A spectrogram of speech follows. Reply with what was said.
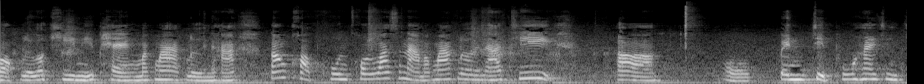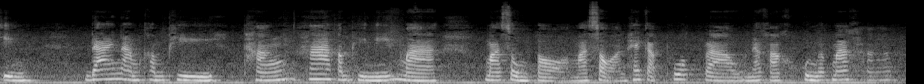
บอกเลยว่าคีย์นี้แพงมากๆเลยนะคะ ต้องขอบคุณโค้ดวาสนามากๆเลยนะที่เออโอ้เป็นจิตผู้ให้จริง ๆ ได้นำคัมภีร์ทั้ง 5คัมภีร์นี้มามาส่งต่อมาสอนให้กับพวกเรานะคะ ขอบคุณมาก ๆ ค่ะ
